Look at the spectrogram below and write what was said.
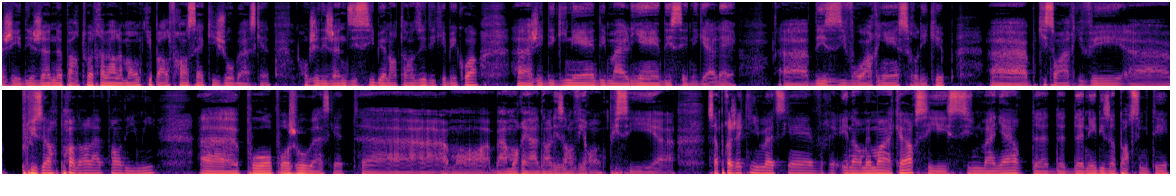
j'ai des jeunes de partout à travers le monde qui parlent français, qui jouent au basket. Donc, j'ai des jeunes d'ici, bien entendu, des Québécois. j'ai des Guinéens, des Maliens, des Sénégalais, des Ivoiriens sur l'équipe. Euh, qui sont arrivés euh, plusieurs pendant la pandémie euh, pour, pour jouer au basket à, ben, à, Montréal, dans les environs. Puis c'est un projet qui me tient énormément à cœur. C'est une manière de, donner des opportunités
